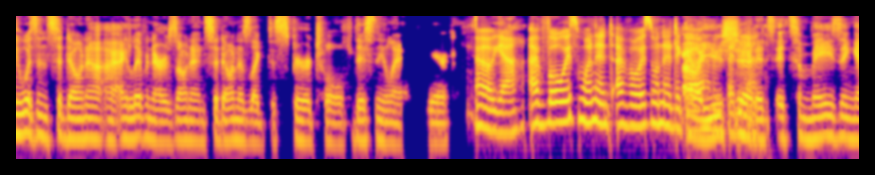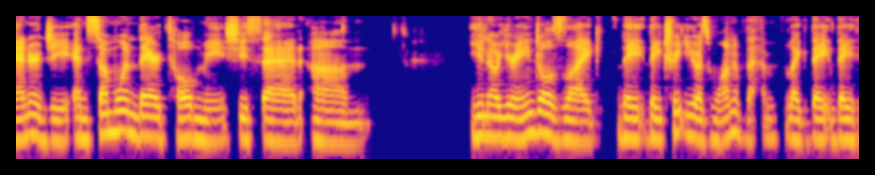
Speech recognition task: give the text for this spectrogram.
it was in Sedona. I, I live in Arizona and Sedona is like the spiritual Disneyland here. Oh yeah. I've always wanted I've always wanted to go. Oh, you should. It's it's amazing energy. And someone there told me, she said, um, you know, your angels like they they treat you as one of them. Like they they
